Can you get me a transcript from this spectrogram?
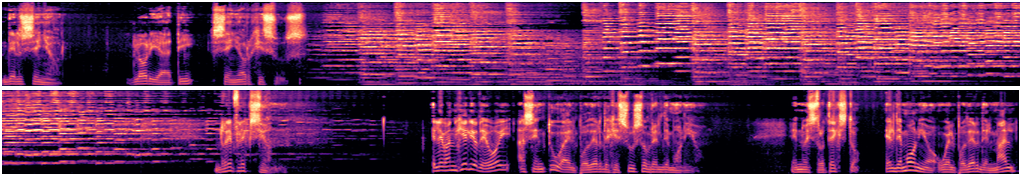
del Señor. Gloria a ti, Señor Jesús. Reflexión. El Evangelio de hoy acentúa el poder de Jesús sobre el demonio. En nuestro texto, el demonio o el poder del mal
